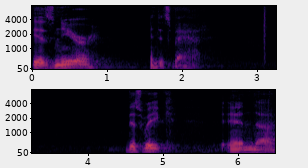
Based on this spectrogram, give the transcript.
is near and it's bad. This week, and uh,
